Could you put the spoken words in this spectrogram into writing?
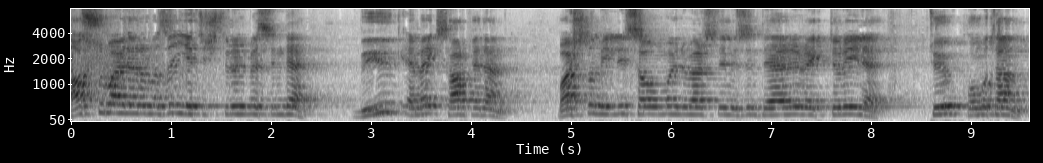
Astsubaylarımızın yetiştirilmesinde büyük emek sarf eden başta Milli Savunma Üniversitemizin değerli rektörüyle tüm komutan,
